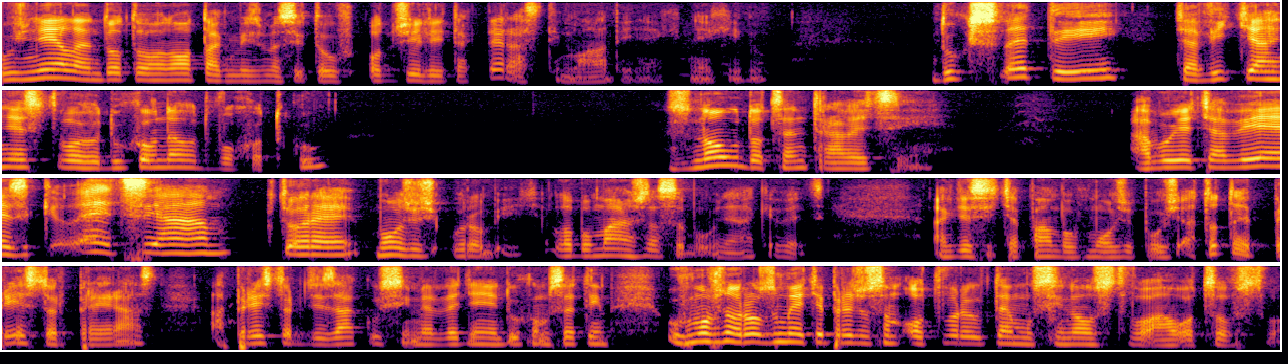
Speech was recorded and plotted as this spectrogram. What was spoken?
už nie len do toho, no tak my sme si to už odžili, tak teraz tí mladí nech, nech idú. Duch Svetý ťa vyťahne z tvojho duchovného dôchodku znovu do centra veci. A bude ťa viesť k veciam, ktoré môžeš urobiť, lebo máš za sebou nejaké veci. A kde si ťa Pán Boh môže použiť. A toto je priestor pre rast a priestor, kde zakúsime vedenie Duchom Svetým. Už možno rozumiete, prečo som otvoril tému synovstvo a otcovstvo.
